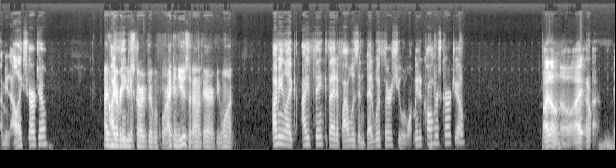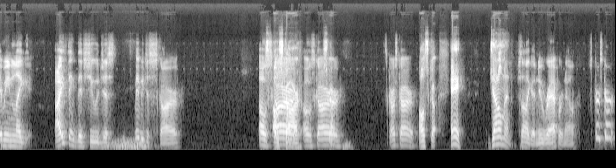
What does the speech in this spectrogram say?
I mean, I like ScarJo. I've I never used if- ScarJo before. I can use it. I don't care if you want. I mean, like, I think that if I was in bed with her, she would want me to call her ScarJo. I don't know. I I don't- I mean, like, I think that she would just maybe just Scar. Oh, oh Scar. Scar. Oh, Scar. Scar. Scar. Scar. Oh, Scar. Hey, gentlemen, Sound like a new rapper now. Scar. Scar.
